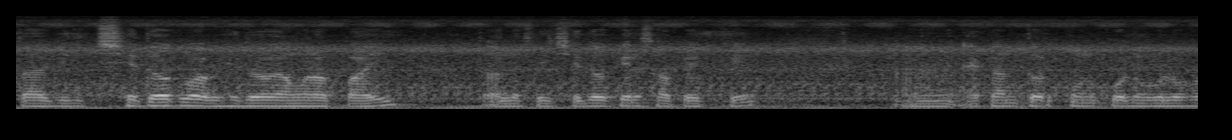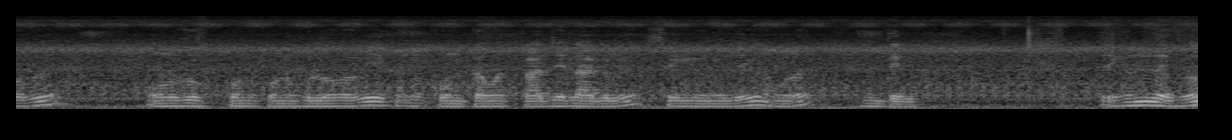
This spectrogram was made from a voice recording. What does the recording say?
তার যদি ছেদক বা ভেদক আমরা পাই। তাহলে সেই ছেদকের সাপেক্ষে একান্তর কোন কোনগুলো হবে, অনুরূপ কোন কোনগুলো হবে, এখানে কোনটা আমার কাজে লাগবে, সেই অনুযায়ী আমরা দেখব। এখানে দেখো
